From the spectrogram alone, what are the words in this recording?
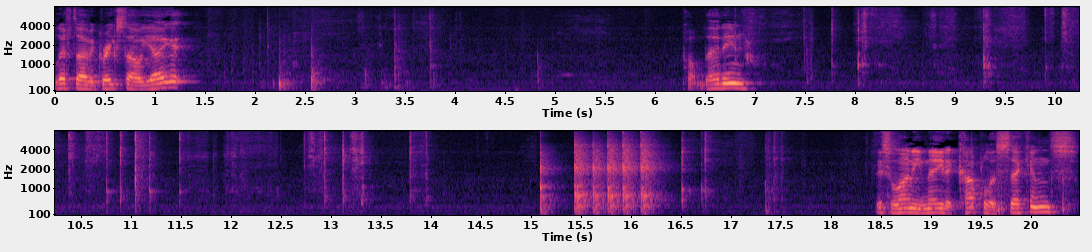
leftover Greek style yogurt. Pop that in. This will only need a couple of seconds.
